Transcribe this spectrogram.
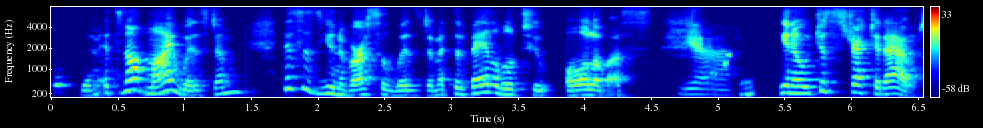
wisdom. It's not my wisdom. This is universal wisdom. It's available to all of us. Yeah. You know, just stretch it out.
